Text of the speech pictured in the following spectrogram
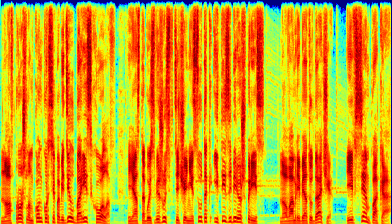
Ну а в прошлом конкурсе победил Борис Холов. Я с тобой свяжусь в течение суток, и ты заберешь приз. Но вам, ребят, удачи и всем пока!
